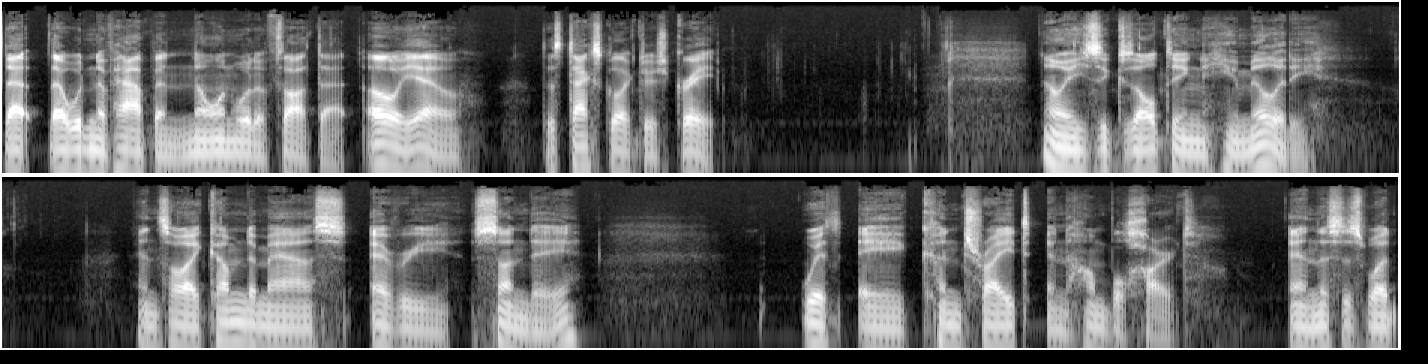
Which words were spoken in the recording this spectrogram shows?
that, that wouldn't have happened. No one would have thought that. Oh, yeah, this tax collector is great. No, he's exalting humility. And so I come to Mass every Sunday with a contrite and humble heart. And this is what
